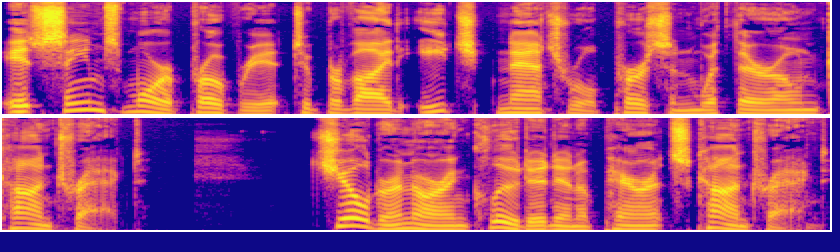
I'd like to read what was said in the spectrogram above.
It seems more appropriate to provide each natural person with their own contract. Children are included in a parent's contract.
